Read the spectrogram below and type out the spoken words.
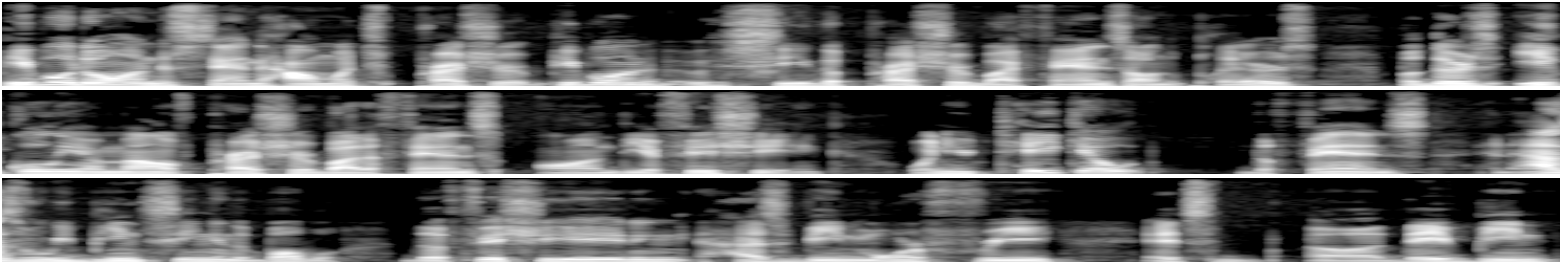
people don't understand how much pressure people mm-hmm. see the pressure by fans on the players, but there's equally amount of pressure by the fans on the officiating. When you take out the fans, and as we've been seeing in the bubble, the officiating has been more free. It's uh, they've been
